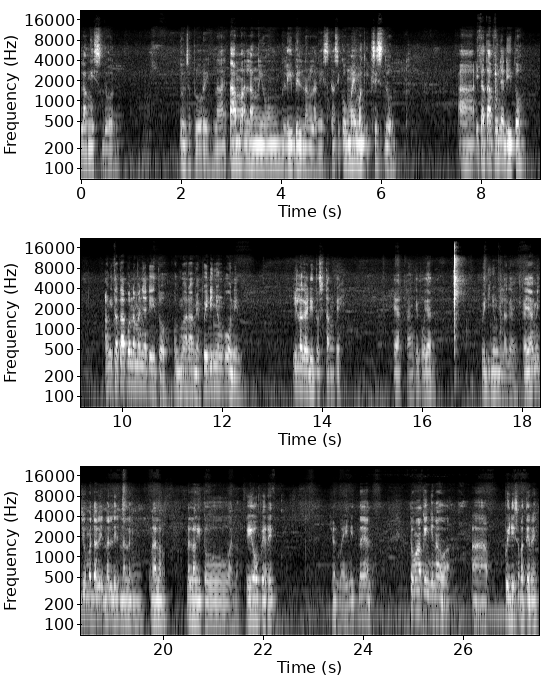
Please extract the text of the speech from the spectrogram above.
langis doon doon sa flooring na tama lang yung label ng langis. Kasi kung may mag-exist doon ah itatapon niya dito. Ang itatapon naman niya dito pag marami pwede niyong kunin ilagay dito sa tangke. Ayan tangke po yan. Pwede niyong ilagay. Kaya medyo madali na, na lang na lang na lang ito ano i-operate. Yan mainit na yan. Itong aking ginawa ah pwede sa battery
